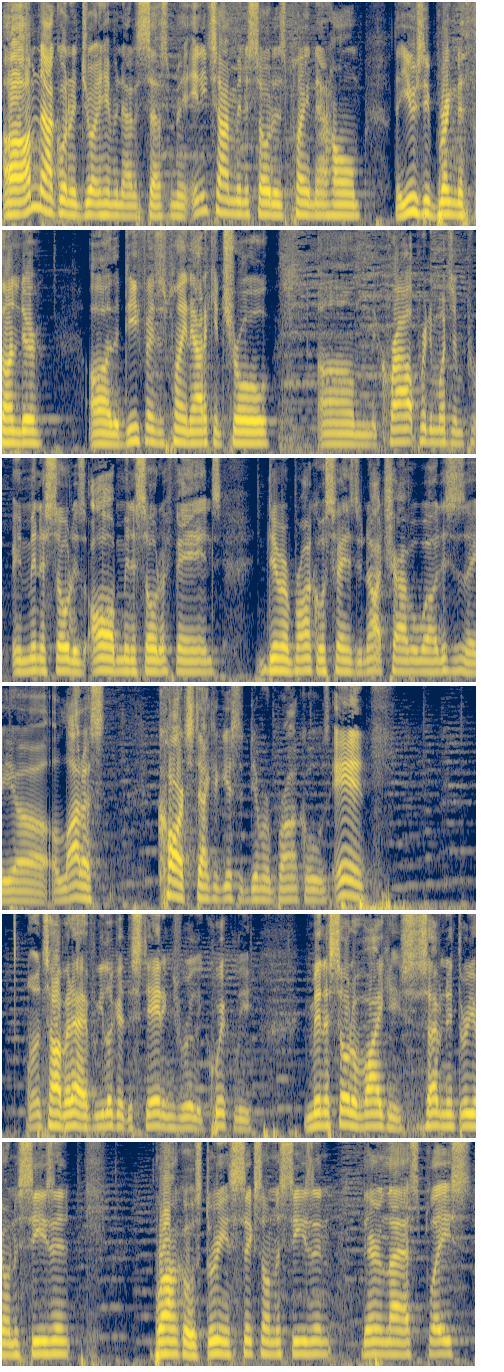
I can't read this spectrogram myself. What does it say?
Uh, I'm not going to join him in that assessment. Anytime Minnesota is playing at home, they usually bring the thunder. Uh, the defense is playing out of control. Um, the crowd pretty much in, in, Minnesota is all Minnesota fans. Denver Broncos fans do not travel well. This is a uh, a lot of cards stacked against the Denver Broncos. And on top of that, if we look at the standings really quickly, Minnesota Vikings seven and three on the season. Broncos three and six on the season. They're in last place.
